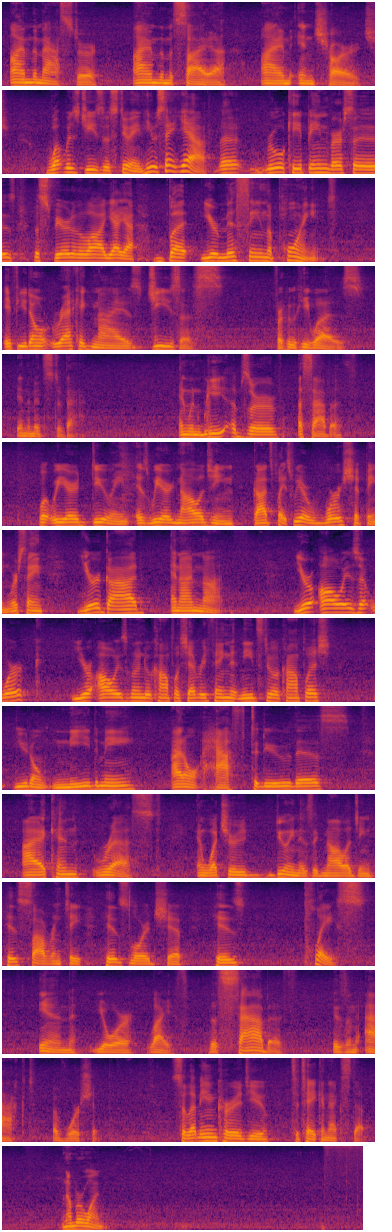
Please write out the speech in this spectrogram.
I'm the master, I'm the Messiah, I'm in charge. What was Jesus doing? He was saying, yeah, the rule keeping versus the spirit of the law, yeah, yeah. But you're missing the point if you don't recognize Jesus for who he was in the midst of that. And when we observe a Sabbath, what we are doing is we are acknowledging God's place. We are worshiping. We're saying, You're God, and I'm not. You're always at work. You're always going to accomplish everything that needs to accomplish. You don't need me. I don't have to do this. I can rest. And what you're doing is acknowledging His sovereignty, His lordship, His place in your life. The Sabbath is an act of worship. So let me encourage you to take a next step. Number one,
